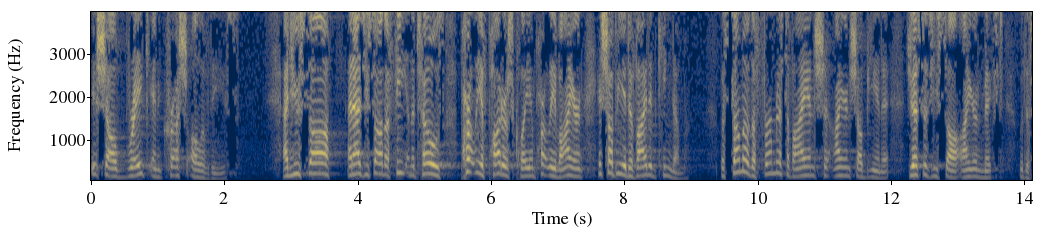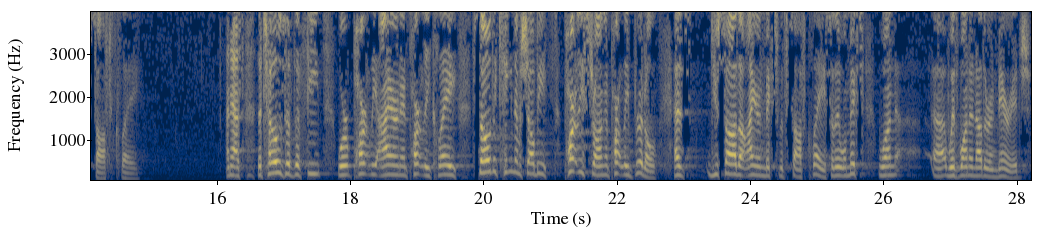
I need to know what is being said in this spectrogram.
it shall break and crush all of these. And you saw, and as you saw the feet and the toes, partly of potter's clay and partly of iron, it shall be a divided kingdom. But some of the firmness of iron, sh- iron shall be in it, just as you saw iron mixed with the soft clay. And as the toes of the feet were partly iron and partly clay, so the kingdom shall be partly strong and partly brittle, as you saw the iron mixed with soft clay. So they will mix one uh, with one another in marriage,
